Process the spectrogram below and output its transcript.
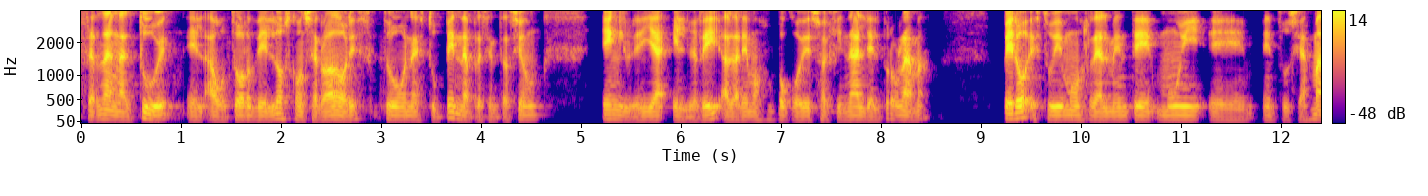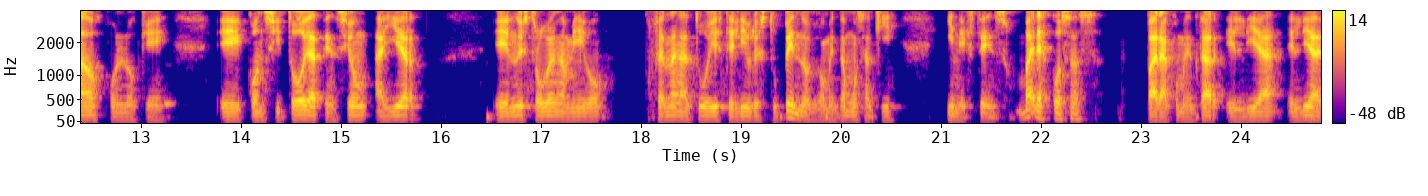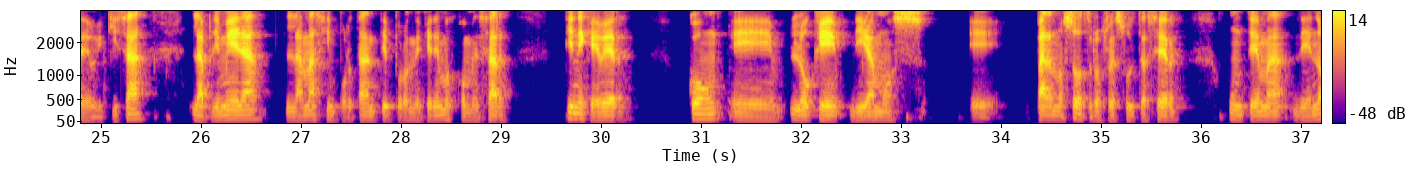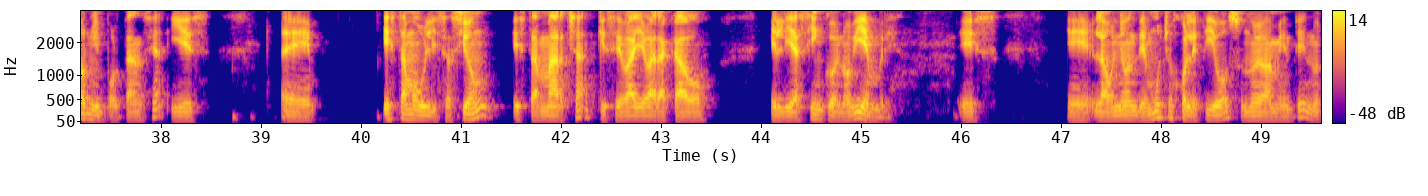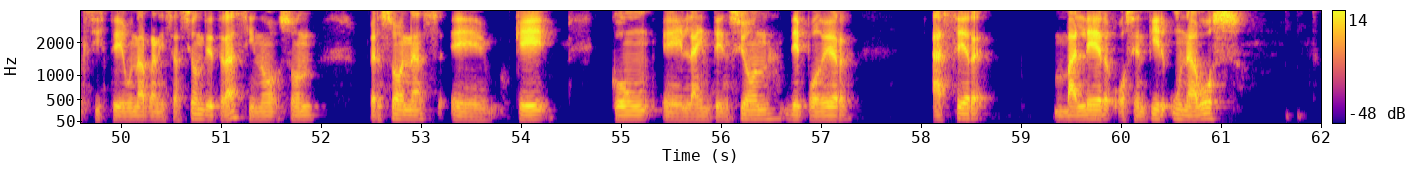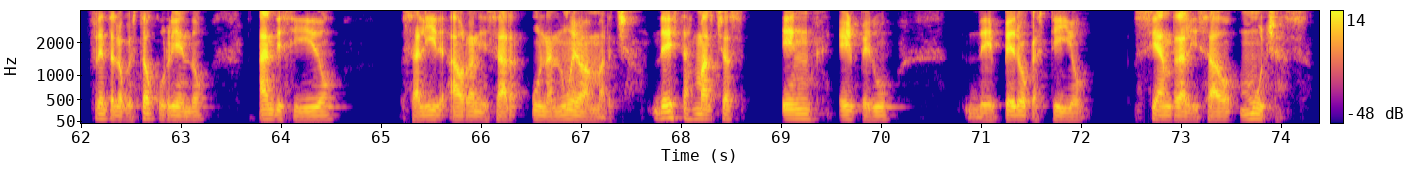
Fernán Altuve, el autor de Los Conservadores. Tuvo una estupenda presentación en librería El Virrey. Hablaremos un poco de eso al final del programa, pero estuvimos realmente muy eh, entusiasmados con lo que eh, concitó de atención ayer eh, nuestro buen amigo Fernán Altuve y este libro estupendo que comentamos aquí in extenso. Varias cosas para comentar el día, el día de hoy. Quizá la primera, la más importante, por donde queremos comenzar, tiene que ver con lo que, digamos, para nosotros resulta ser un tema de enorme importancia y es eh, esta movilización, esta marcha que se va a llevar a cabo el día 5 de noviembre. Es eh, la unión de muchos colectivos, nuevamente, no existe una organización detrás, sino son personas eh, que con la intención de poder hacer valer o sentir una voz frente a lo que está ocurriendo, han decidido salir a organizar una nueva marcha. De estas marchas en el Perú de Pedro Castillo se han realizado muchas,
